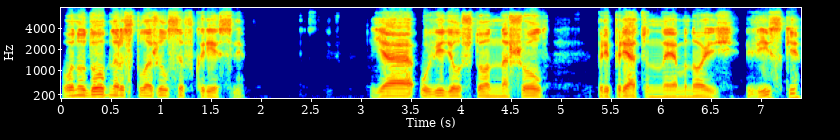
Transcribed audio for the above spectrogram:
Он удобно расположился в кресле. Я увидел, что он нашел припрятанное мной виски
